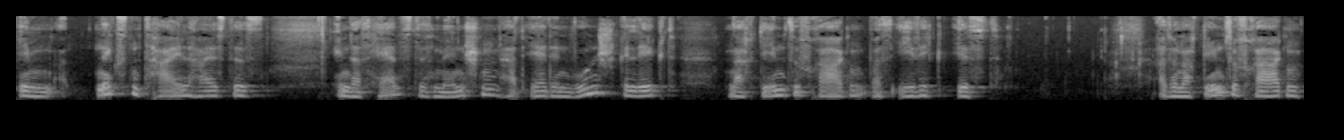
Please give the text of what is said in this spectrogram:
Im nächsten Teil heißt es, in das Herz des Menschen hat er den Wunsch gelegt, nach dem zu fragen, was ewig ist. Also nach dem zu fragen,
